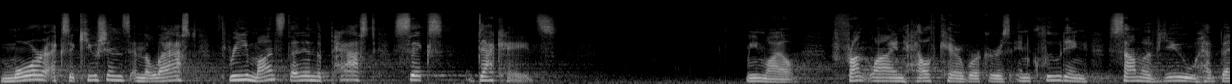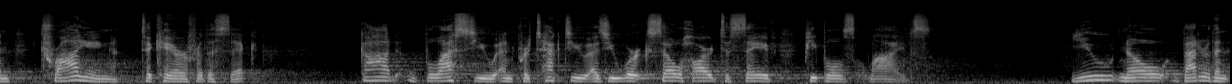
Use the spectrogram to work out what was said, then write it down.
more executions in the last three months than in the past six decades. Meanwhile, frontline healthcare workers, including some of you, have been trying to care for the sick. God bless you and protect you as you work so hard to save people's lives. You know better than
